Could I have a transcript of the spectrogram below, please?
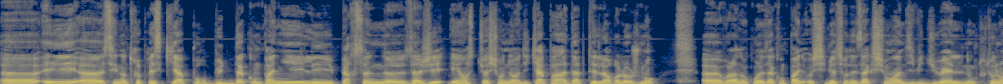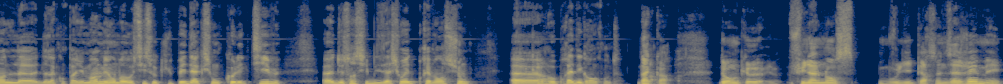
Euh, et euh, c'est une entreprise qui a pour but d'accompagner les personnes âgées et en situation de handicap à adapter leur logement. Euh, voilà, donc on les accompagne aussi bien sur des actions individuelles, donc tout au long de l'accompagnement, mais on va aussi s'occuper d'actions collectives de sensibilisation et de prévention auprès des grands comptes. Voilà. D'accord. Donc, finalement, vous dites personnes âgées, mais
